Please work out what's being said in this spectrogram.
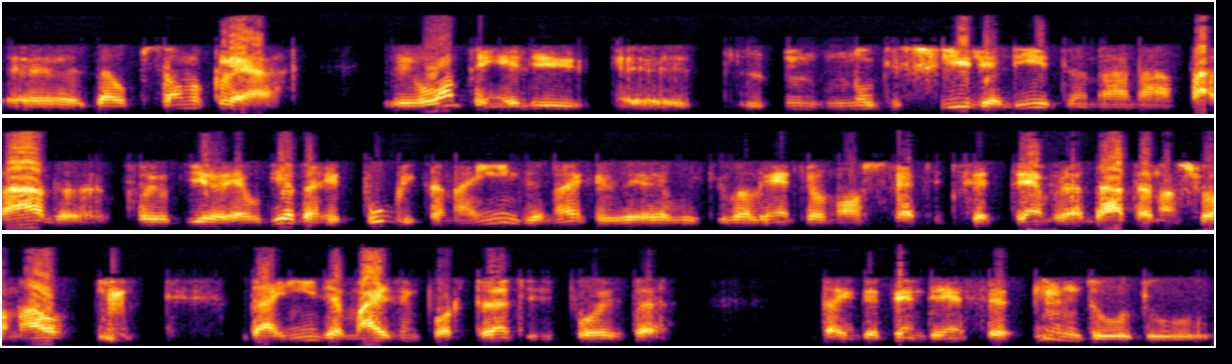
eh, da opção nuclear. Ontem ele eh, no desfile ali na, na, parada foi o dia é o dia da República na Índia, né? Que é o equivalente ao nosso 7 de setembro, a data nacional da Índia mais importante depois da, da independência do, do,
